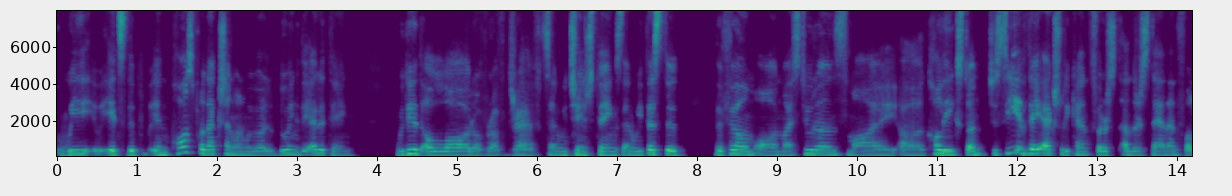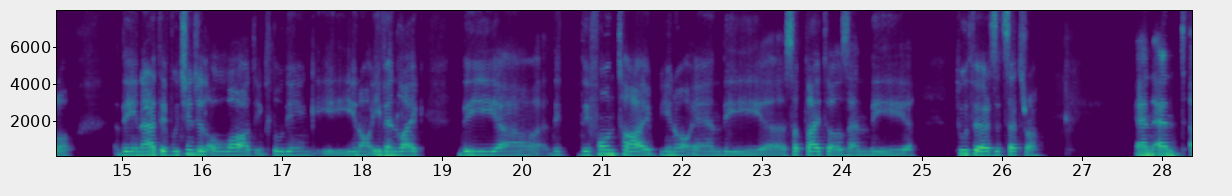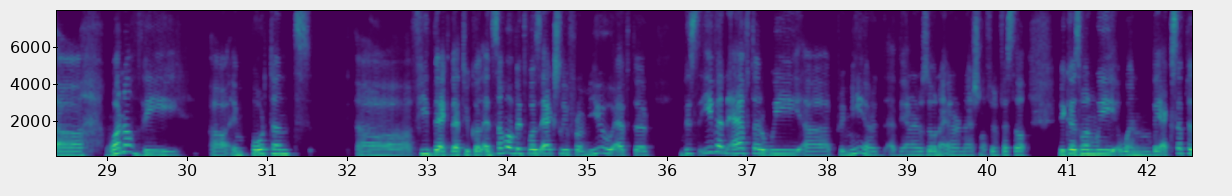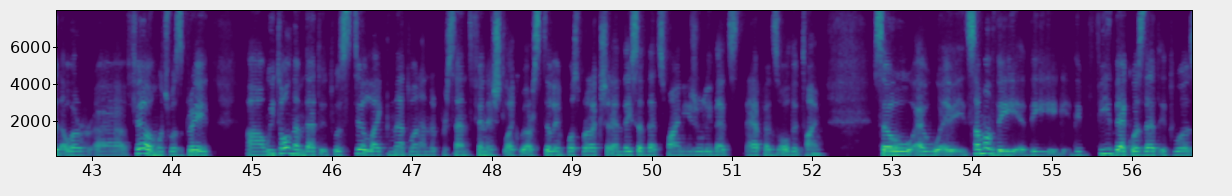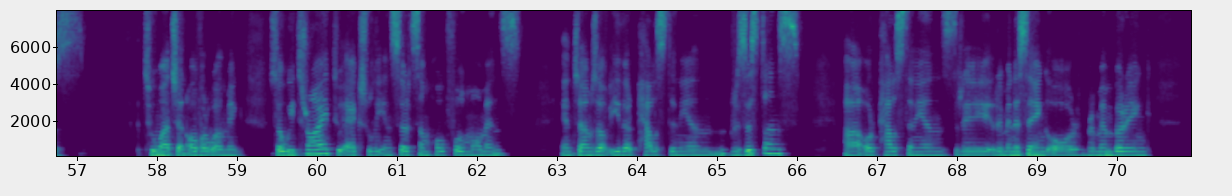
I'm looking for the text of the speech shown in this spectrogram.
we it's the in post production when we were doing the editing, we did a lot of rough drafts and we changed things and we tested the film on my students, my uh, colleagues to, to see if they actually can first understand and follow the narrative. We changed it a lot, including you know even like the uh, the the font type, you know, and the uh, subtitles and the two thirds, etc. And and uh, one of the uh, important uh, feedback that you got, and some of it was actually from you after this, even after we uh, premiered at the Arizona International Film Festival, because when we when they accepted our film, which was great, uh, we told them that it was still like not 100% finished like we are still in post-production and they said that's fine usually that happens all the time. So uh, some of the, the the feedback was that it was too much and overwhelming. So we tried to actually insert some hopeful moments in terms of either palestinian resistance uh, or palestinians re- reminiscing or remembering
